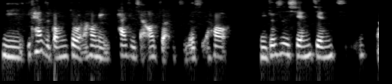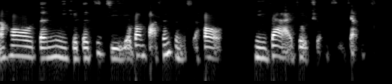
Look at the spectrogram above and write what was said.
你一开始工作，然后你开始想要转职的时候。你就是先兼职，然后等你觉得自己有办法生存的时候，你再来做全职这样子。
